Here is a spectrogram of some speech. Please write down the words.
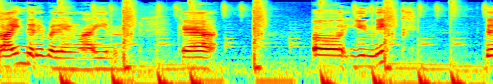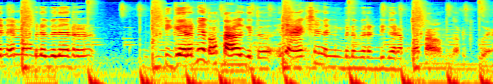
lain daripada yang lain. Kayak uh, unik dan emang bener-bener digarapnya total gitu. Ini action dan bener-bener digarap total menurut gue.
